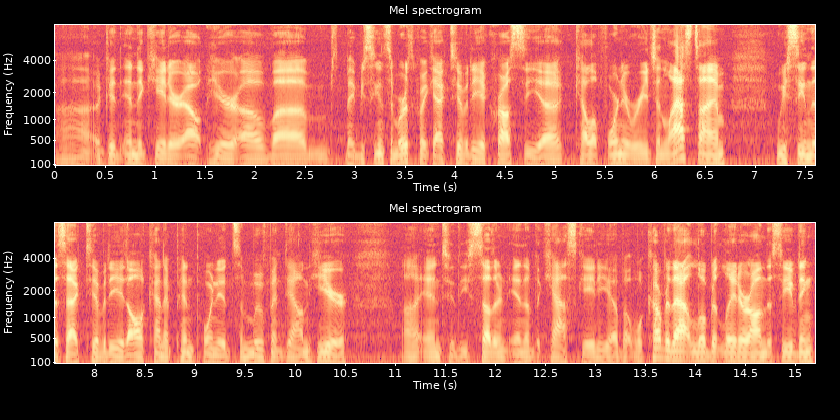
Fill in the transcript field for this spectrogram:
a good indicator out here of maybe seeing some earthquake activity across the California region. Last time we seen this activity, it all kind of pinpointed some movement down here into the southern end of the Cascadia. But we'll cover that a little bit later on this evening.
